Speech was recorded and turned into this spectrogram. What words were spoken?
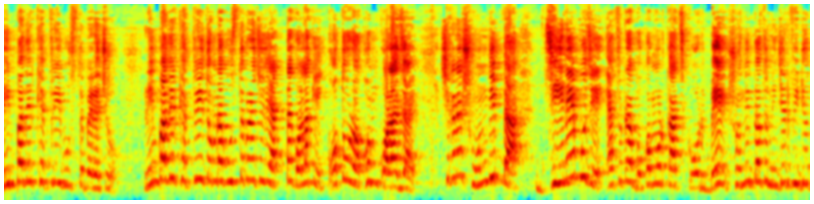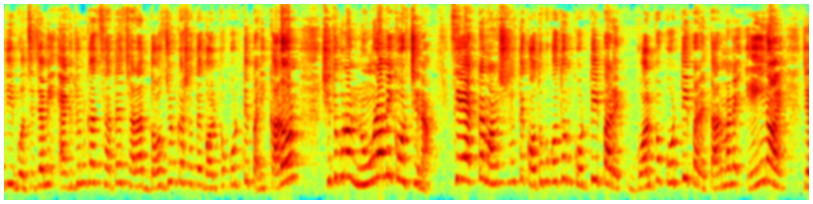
রিম্পাদের ক্ষেত্রেই বুঝতে পেরেছ। রিম্পাদির ক্ষেত্রেই তোমরা বুঝতে পেরেছ যে একটা গলাকে কত রকম করা যায়। সেখানে সন্দীপ দা জেনে বুঝে এতটা বোকামোর কাজ করবে। সন্দীপ দা তো নিজের ভিডিওতেই বলছে যে, আমি একজন কাজ সাথে ছাড়া দশজনকার সাথে গল্প করতে পারি। কারণ সে তো কোনো নোংরামি করছে না। সে একটা মানুষের সাথে কথোপকথন করতেই পারে, গল্প করতেই পারে। তার মানে এই নয় যে,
